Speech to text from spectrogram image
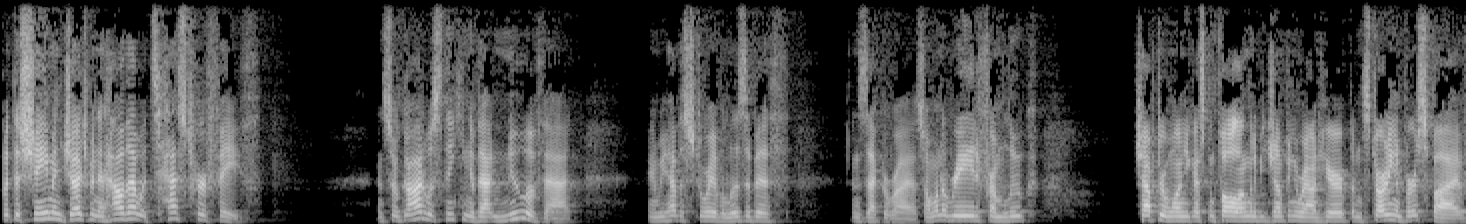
but the shame and judgment and how that would test her faith and so god was thinking of that knew of that and we have the story of elizabeth and zechariah so i want to read from luke chapter 1 you guys can follow i'm going to be jumping around here but starting in verse 5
